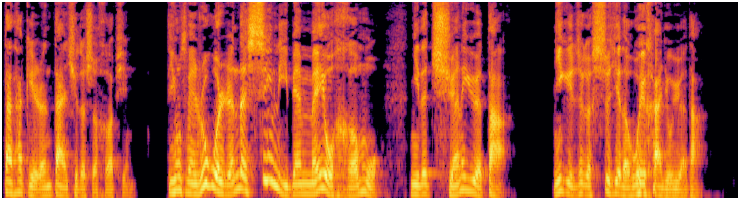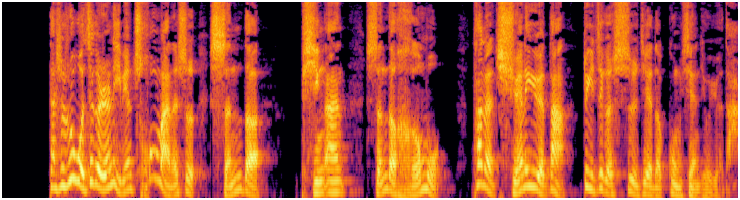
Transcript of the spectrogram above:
但他给人带去的是和平。弟兄姊妹，如果人的心里边没有和睦，你的权力越大，你给这个世界的危害就越大。但是如果这个人里面充满的是神的平安、神的和睦，他的权力越大，对这个世界的贡献就越大，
